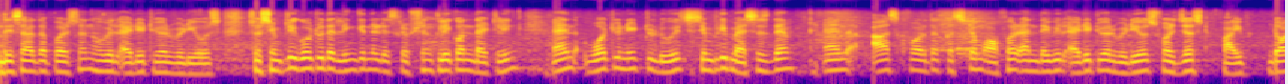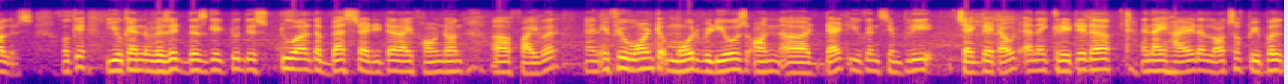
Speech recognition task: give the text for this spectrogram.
these are the person who will edit your videos. So simply go to the link in the description click on that link and what you need to do is simply message them and ask for the custom offer and they will edit your videos for just five dollars. Okay? You can visit this gig too. These two are the best editor i found on uh, fiverr. And if you want more videos on uh, that you can simply check that out. And i created a and i hired a lots of people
